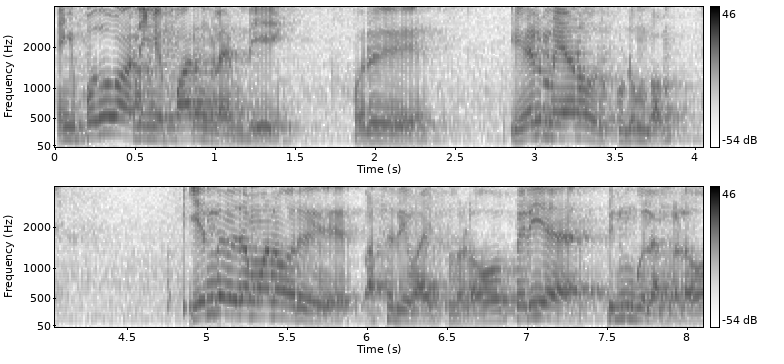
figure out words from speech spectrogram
நீங்கள் பொதுவாக நீங்கள் பாருங்களேன் இப்படி ஒரு ஏழ்மையான ஒரு குடும்பம் எந்த விதமான ஒரு வசதி வாய்ப்புகளோ பெரிய பின்புலங்களோ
